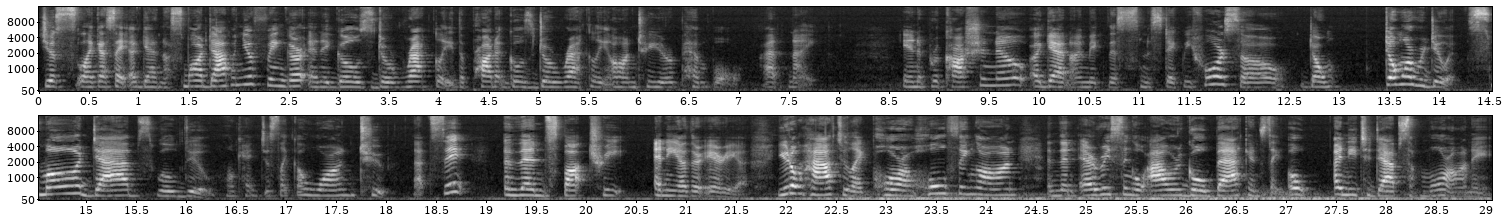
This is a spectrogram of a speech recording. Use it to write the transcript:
Just like I say, again, a small dab on your finger and it goes directly, the product goes directly onto your pimple at night. In a precaution note, again, I make this mistake before, so don't don't overdo it. Small dabs will do, okay? Just like a one, two. That's it. And then spot treat any other area. You don't have to like pour a whole thing on and then every single hour go back and say, oh, I need to dab some more on it.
